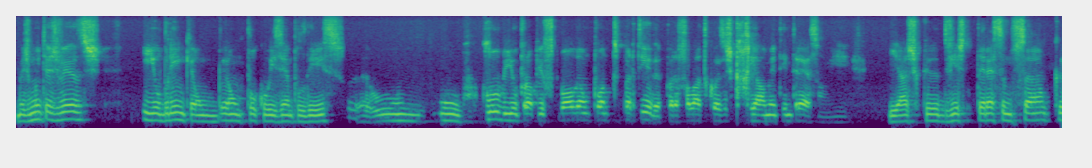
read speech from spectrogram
Mas muitas vezes e o Brinco é um, é um pouco o exemplo disso. O, o clube e o próprio futebol é um ponto de partida para falar de coisas que realmente interessam. E, e acho que devias ter essa noção que,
